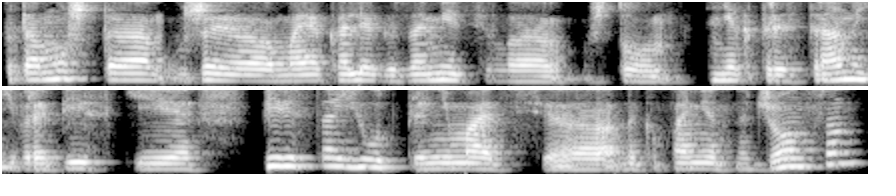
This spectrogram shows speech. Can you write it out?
потому что уже моя коллега заметила, что некоторые страны европейские перестают принимать э, однокомпонентный Джонсон,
